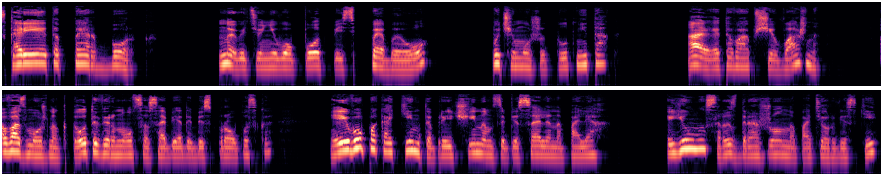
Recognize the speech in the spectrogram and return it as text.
Скорее, это Пер Борг. Но ведь у него подпись «ПБО». Почему же тут не так? А это вообще важно? Возможно, кто-то вернулся с обеда без пропуска, и его по каким-то причинам записали на полях. Юнос раздраженно потер виски.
